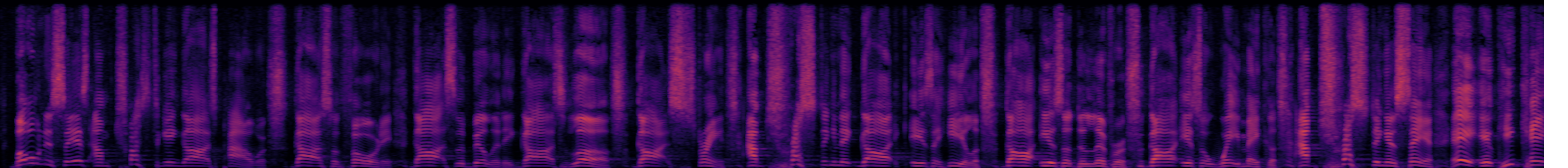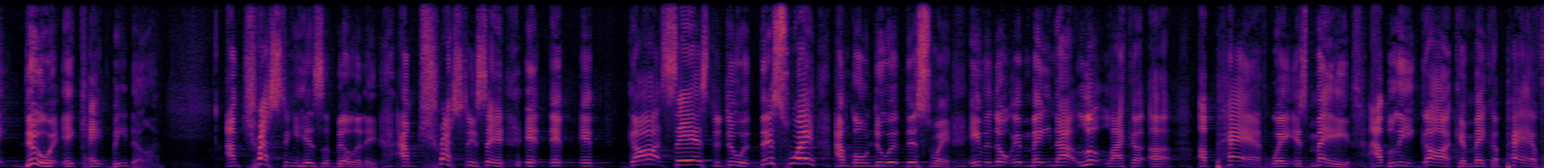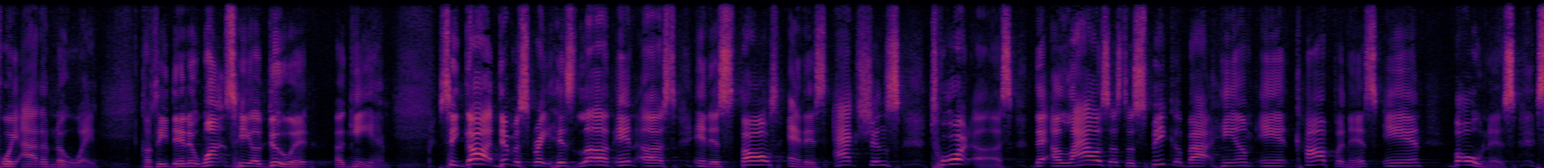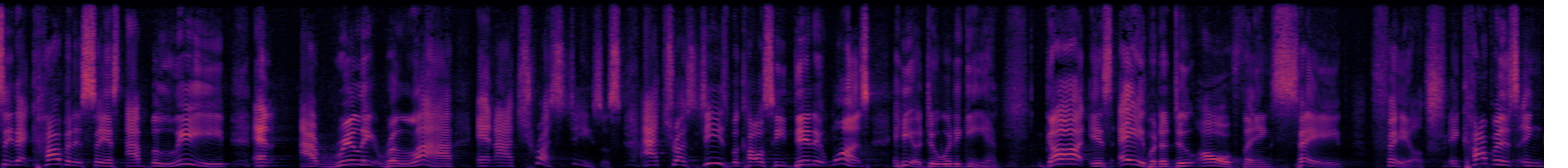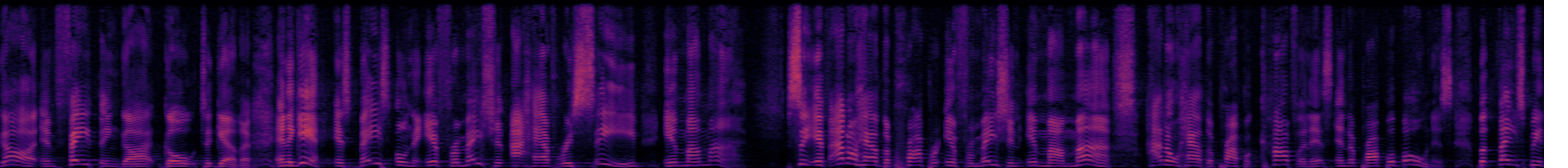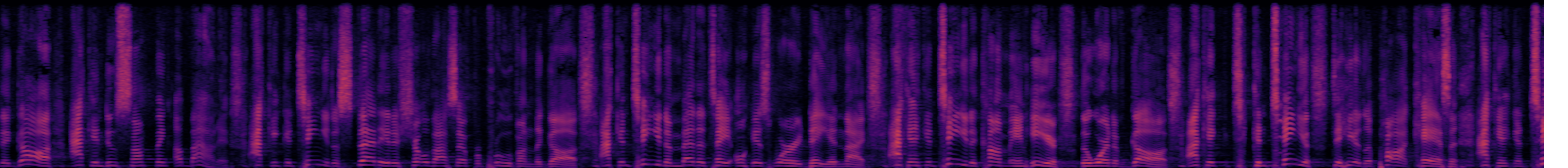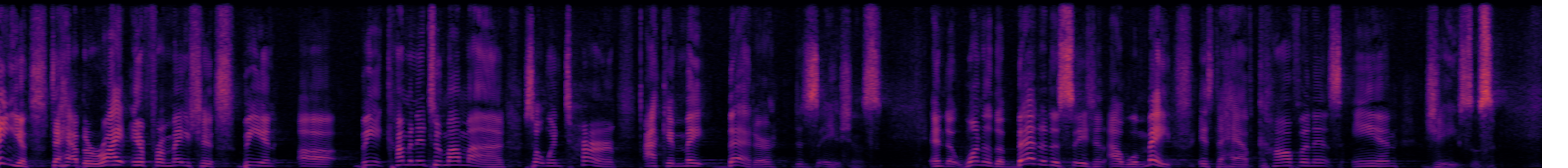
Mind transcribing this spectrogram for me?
Boldness says I'm trusting in God's power, God's authority, God's ability, God's love, God's strength. I'm trusting that God is a healer, God is a deliverer, God is a waymaker. I'm trusting and saying, hey, if He can't do it, it can't be done. I'm trusting his ability. I'm trusting, saying, if, if, if God says to do it this way, I'm going to do it this way. Even though it may not look like a, a, a pathway is made, I believe God can make a pathway out of no way. Because he did it once, he'll do it again. See, God demonstrates his love in us in his thoughts and his actions toward us that allows us to speak about him in confidence and boldness. See, that confidence says, I believe and I really rely and I trust Jesus. I trust Jesus because he did it once, he'll do it again. God is able to do all things save fail. And confidence in God and faith in God go together. And again, it's based on the information I have received in my mind. See, if I don't have the proper information in my mind, I don't have the proper confidence and the proper boldness. But thanks be to God, I can do something about it. I can continue to study to show thyself approved unto God. I continue to meditate on His word day and night. I can continue to come and hear the word of God. I can t- continue to hear the podcast, and I can continue to have the right information being uh, being coming into my mind so in turn I can make better decisions. And that one of the better decisions I will make is to have confidence in Jesus.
